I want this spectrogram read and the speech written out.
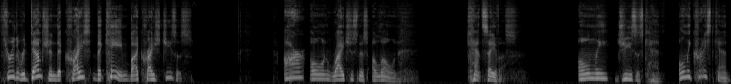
through the redemption that Christ that came by Christ Jesus. Our own righteousness alone can't save us. Only Jesus can. Only Christ can.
